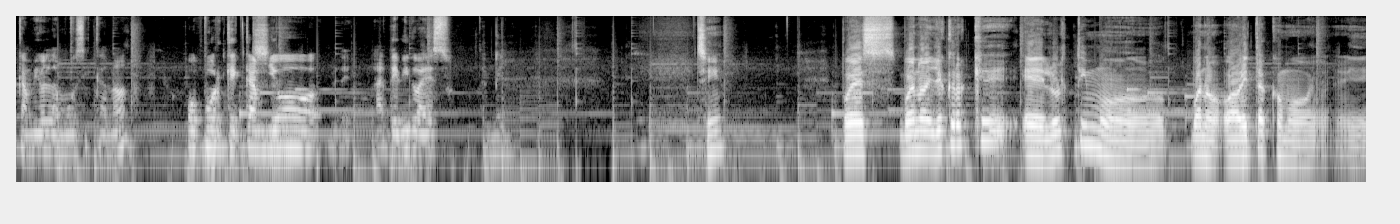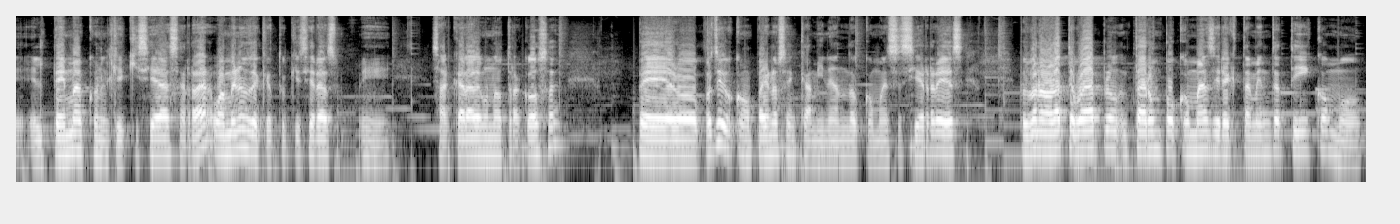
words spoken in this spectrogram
cambió la música, ¿no? O porque cambió debido a eso también. Sí. Pues bueno, yo creo que el último, bueno, ahorita como eh, el tema con el que quisiera cerrar, o a menos de que tú quisieras eh, sacar alguna otra cosa, pero pues digo, como para irnos encaminando como ese cierre es, pues bueno, ahora te voy a preguntar un poco más directamente a ti como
